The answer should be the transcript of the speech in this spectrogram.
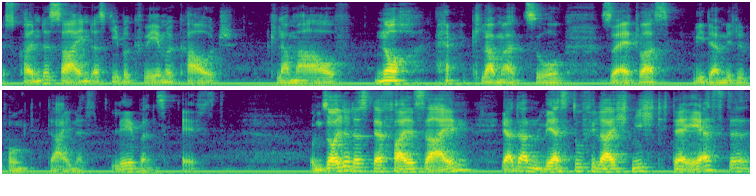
Es könnte sein, dass die bequeme Couch, Klammer auf, noch, Klammer zu, so etwas wie der Mittelpunkt deines Lebens ist. Und sollte das der Fall sein, ja, dann wärst du vielleicht nicht der Erste,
